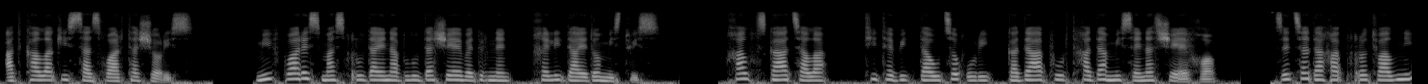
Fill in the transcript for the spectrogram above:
ათ ქალაქის საზღვართა შორის. მიხვარეს მას ყრუდა ენაბლუ და შეევედრნენ, ხელი დაედო მისთვის. ხალხს გააცალა, თითებით დაუцо ყური, გადააფურთხა და მის ენას შეეხო. ზეცა დახაპყრო თვალნი,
